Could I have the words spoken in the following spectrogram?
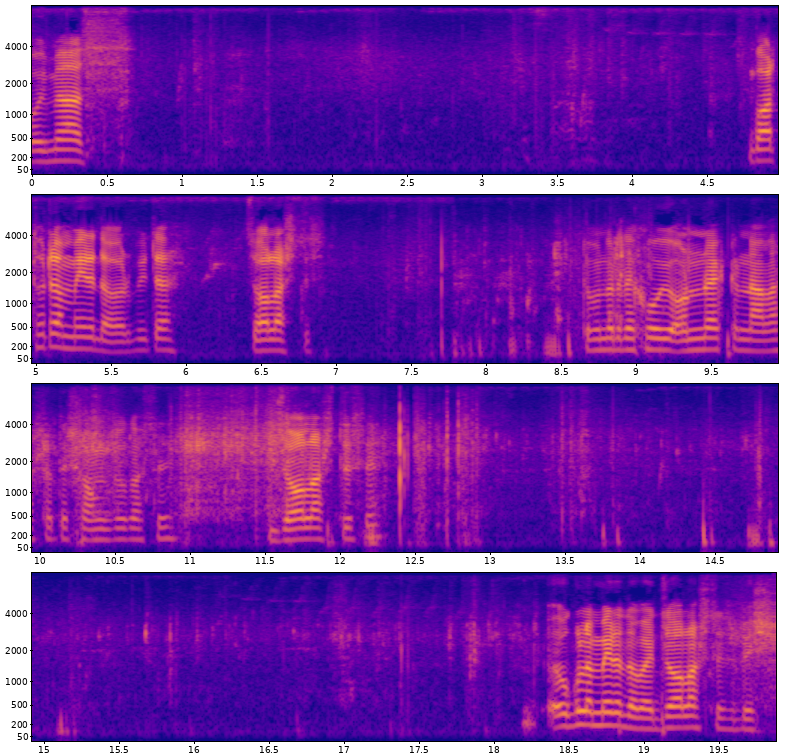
কই মাছ? গর্তটা মেরে দাও, ওর জল আসতেছে। তো বন্ধুরা, দেখো, ওই অন্য একটা নালার সাথে সংযোগ আছে। জল আসতেছে। ওগুলো মেরে দাও ভাই, জল আসতেছে বেশি।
